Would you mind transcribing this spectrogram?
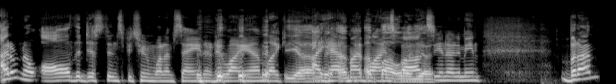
I don't know all the distance between what I'm saying and who I am. Like, Yeah, I have I'm- my blind spots, you. you know what I mean? But I'm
